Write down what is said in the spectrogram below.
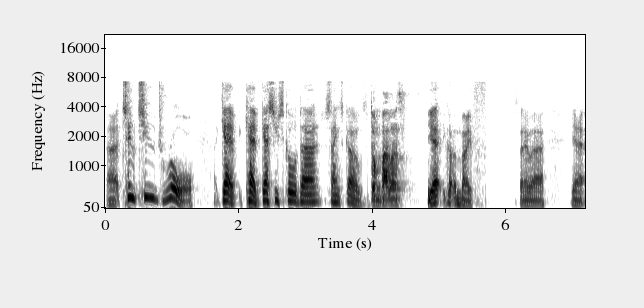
Uh, 2-2 draw. Kev, Kev, guess who scored uh, Saints goals? Dom Ballard. Yeah, you got them both. So, uh, yeah,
